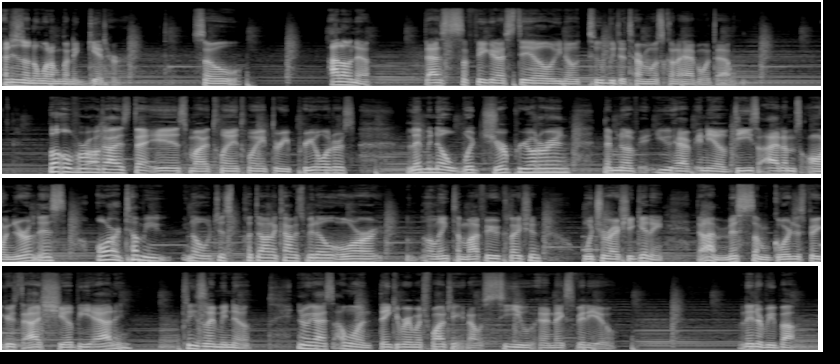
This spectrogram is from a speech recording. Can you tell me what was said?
I just don't know what I'm to get her. So I don't know. That's a figure that's still, you know, to be determined what's to happen with that one. But overall, guys, that is my 2023 pre-orders. Let me know what you're pre-ordering. Let me know if you have any of these items on your list. Or tell me, you know, just put down a comments below or a link to my figure collection what you're actually getting. Did I miss some gorgeous figures that I should be adding? Please let me know. Anyway guys, I want to thank you very much for watching and I will see you in the next video. Later Bebop.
